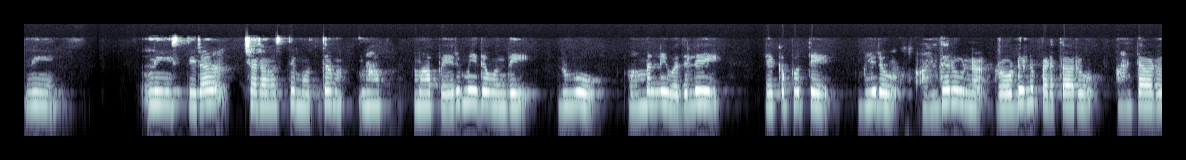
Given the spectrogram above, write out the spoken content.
నీ నీ స్థిర చరాస్తి మొత్తం నా మా పేరు మీద ఉంది. నువ్వు మమ్మల్ని వదిలెయ్. లేకపోతే మీరు అందరూ రోడ్డున పడతారు అంటాడు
